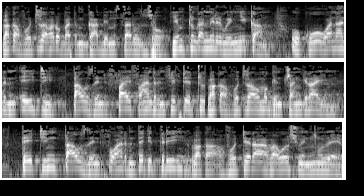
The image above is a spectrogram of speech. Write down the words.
vakavhotera varobert mugabe musarudzo yemutungamiriri wenyika uku 180552 vakavhoterawo morgan tsvangirai. 13433 vakavhotera vawelshman ncube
